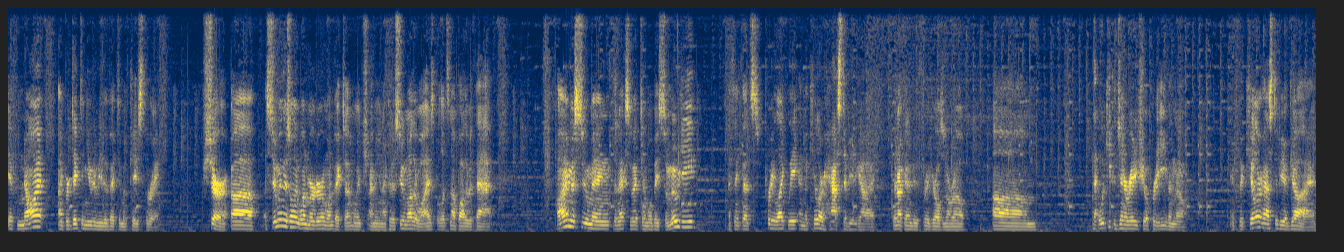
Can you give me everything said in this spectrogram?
if not, I'm predicting you to be the victim of case three. Sure. Uh, assuming there's only one murder and one victim, which I mean I could assume otherwise, but let's not bother with that. I'm assuming the next victim will be Tsumugi. I think that's pretty likely, and the killer has to be a guy. They're not going to do three girls in a row. Um, that would keep the generated show pretty even, though. If the killer has to be a guy,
